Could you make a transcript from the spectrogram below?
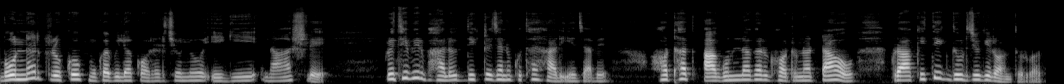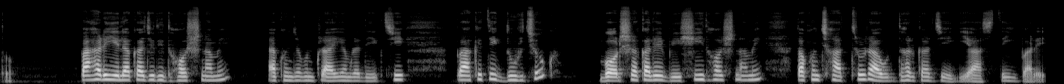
বন্যার প্রকোপ মোকাবিলা করার জন্য এগিয়ে না আসলে পৃথিবীর ভালোর দিকটা যেন কোথায় হারিয়ে যাবে। হঠাৎ আগুন লাগার ঘটনাটাও প্রাকৃতিক দুর্যোগের অন্তর্গত। পাহাড়ি এলাকায় যদি ধস নামে, এখন যেমন প্রায় আমরা দেখছি, প্রাকৃতিক দুর্যোগ বর্ষাকালে বেশি ধস নামে, তখন ছাত্ররা উদ্ধার কার্যে এগিয়ে আসতেই পারে।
